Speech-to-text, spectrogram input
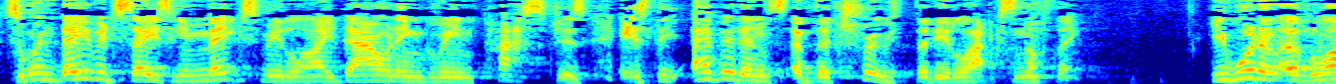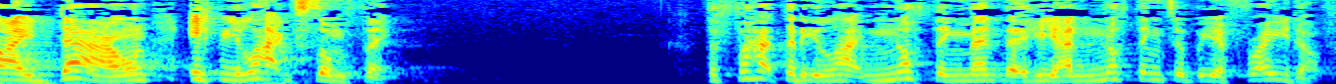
So when David says he makes me lie down in green pastures, it's the evidence of the truth that he lacks nothing. He wouldn't have lied down if he lacked something. The fact that he lacked nothing meant that he had nothing to be afraid of.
